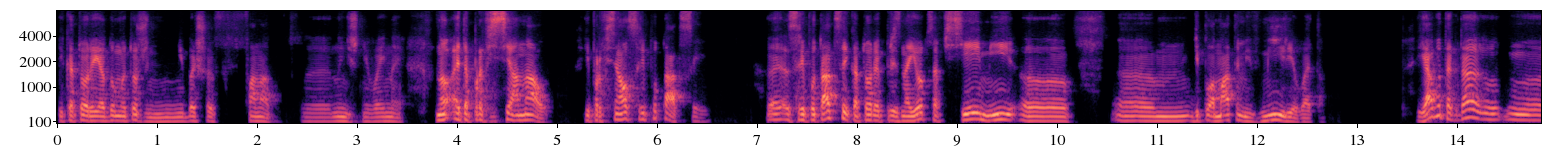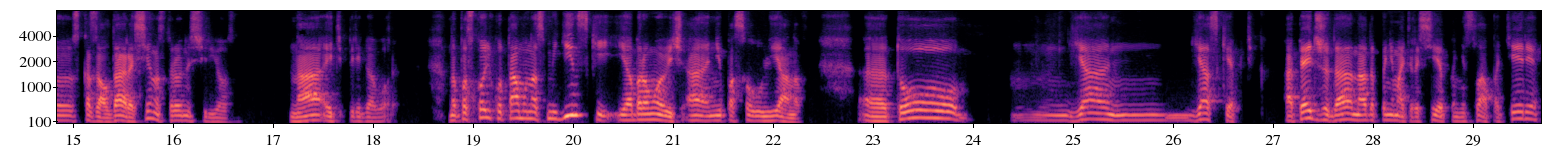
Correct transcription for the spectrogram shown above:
и который, я думаю, тоже небольшой фанат э, нынешней войны. Но это профессионал, и профессионал с репутацией с репутацией, которая признается всеми э, э, дипломатами в мире в этом. Я бы тогда э, сказал, да, Россия настроена серьезно на эти переговоры. Но поскольку там у нас Мединский и Абрамович, а не посол Ульянов, э, то я, я скептик. Опять же, да, надо понимать, Россия понесла потери,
